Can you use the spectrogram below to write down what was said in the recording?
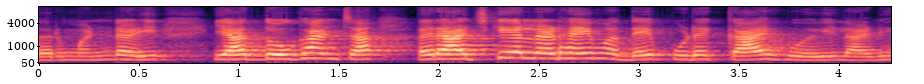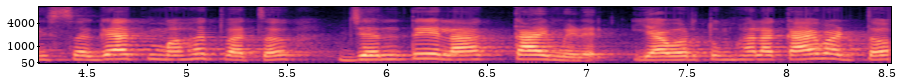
तर मंडळी या दोघांच्या राजकीय लढाईमध्ये पुढे काय होईल आणि सगळ्यात महत्त्वाचं जनतेला काय मिळेल यावर तुम्हाला काय वाटतं?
